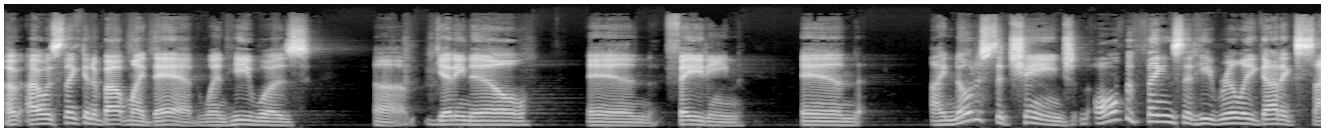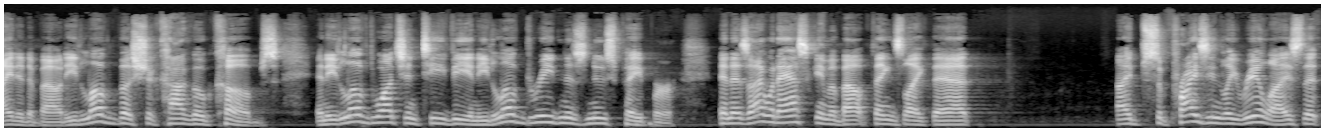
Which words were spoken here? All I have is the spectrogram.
I, I was thinking about my dad when he was uh, getting ill and fading. And I noticed a change. All the things that he really got excited about. He loved the Chicago Cubs and he loved watching TV and he loved reading his newspaper. And as I would ask him about things like that, I surprisingly realized that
